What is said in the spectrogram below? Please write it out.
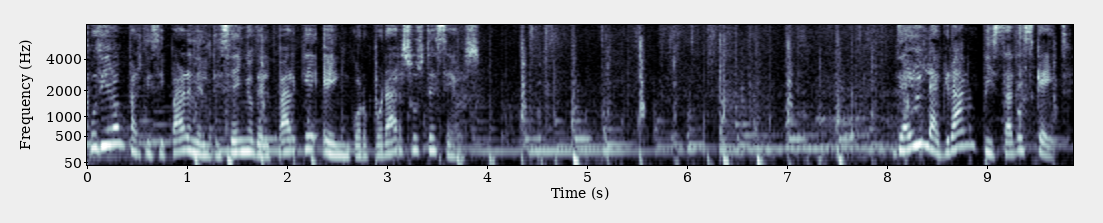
pudieron participar en el diseño del parque e incorporar sus deseos. De ahí la gran pista de skate,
